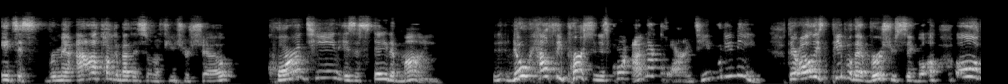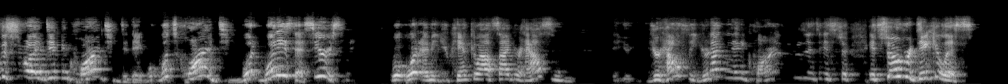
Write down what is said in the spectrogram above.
it's a remember. I'll talk about this on a future show. Quarantine is a state of mind. No healthy person is quarantined. I'm not quarantined. What do you mean? There are all these people that virtue signal. Oh, oh, this is what I did in quarantine today. What's quarantine? What what is that? Seriously, what, what? I mean, you can't go outside your house and you're healthy. You're not in any quarantine. It's, it's, it's so ridiculous.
